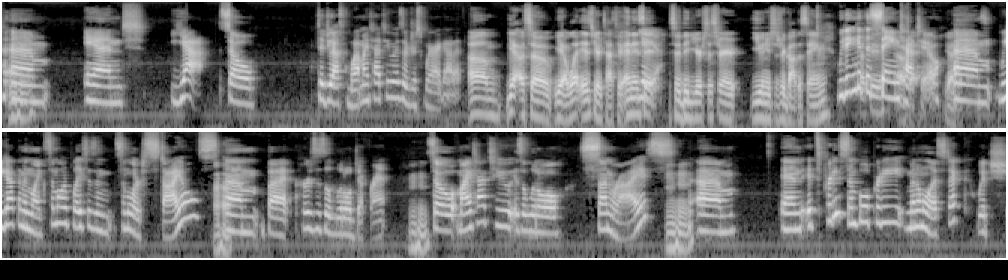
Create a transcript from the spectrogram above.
Mhm. Um, and yeah, so did you ask what my tattoo is or just where I got it? Um, yeah. So yeah, what is your tattoo? And is Yeah, it yeah. so? Did your sister, you and your sister, got the same? We didn't get the same Okay. tattoo. Yeah, Um, we got them in like similar places and similar styles, Uh-huh. um, but hers is a little different. Mm-hmm. So my tattoo is a little sunrise. Mhm. Um, and it's pretty simple, pretty minimalistic, which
